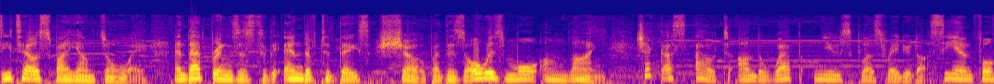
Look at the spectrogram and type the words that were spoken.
Details by Yang Zhongwei. And that brings us to the end of today's show, but there's always more online. Check us out on the web newsplusradio.cn for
